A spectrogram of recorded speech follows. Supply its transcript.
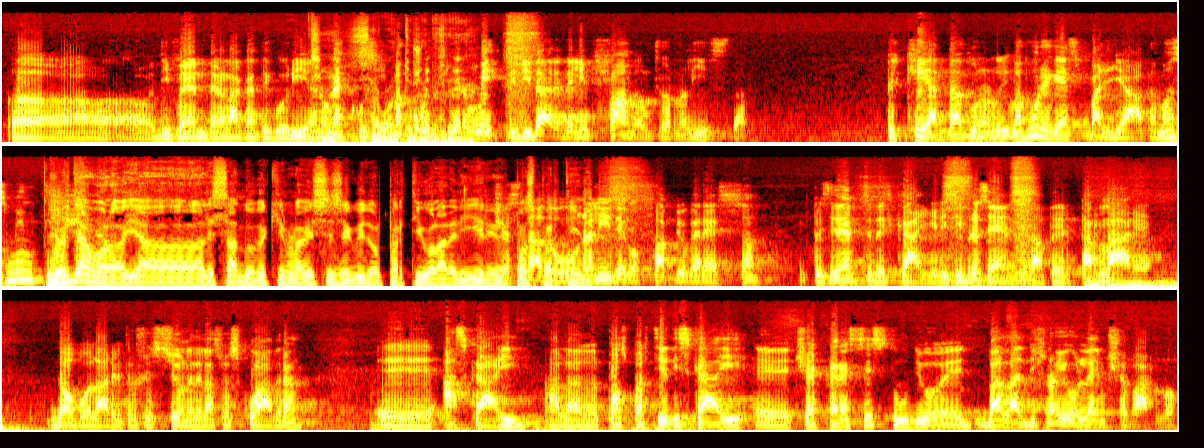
uh, difendere la categoria, non è così. Ma come ti permetti di dare dell'infame a un giornalista? Perché ha dato una notizia, ma pure che è sbagliata, ma smentita. Ricordiamolo, Alessandro, per chi non avesse seguito il particolare di ieri C'è stata una lite con Fabio Caressa, il presidente del Cagliari, si presenta per parlare dopo la retrocessione della sua squadra eh, a Sky, al, al post partita di Sky, eh, c'è Caressa in studio e va là e dice no io con lei non ci parlo,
